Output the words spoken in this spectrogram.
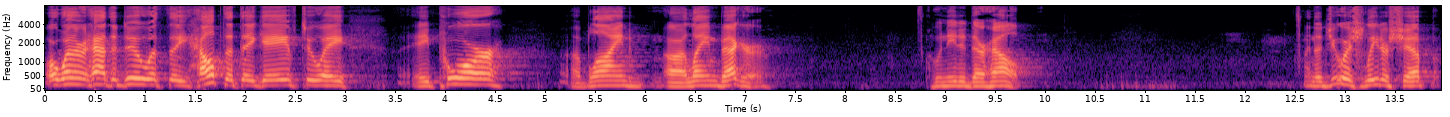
or whether it had to do with the help that they gave to a, a poor, a blind, uh, lame beggar who needed their help. And the Jewish leadership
